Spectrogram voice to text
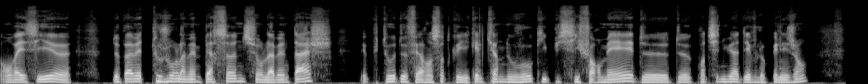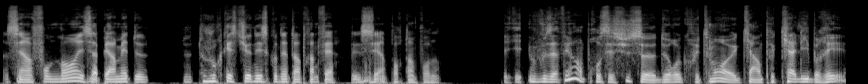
on va essayer de pas mettre toujours la même personne sur la même tâche, mais plutôt de faire en sorte qu'il y ait quelqu'un de nouveau qui puisse s'y former, de, de continuer à développer les gens. C'est un fondement et ça permet de, de toujours questionner ce qu'on est en train de faire. C'est important pour nous. Et vous avez un processus euh, de recrutement euh, qui est un peu calibré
